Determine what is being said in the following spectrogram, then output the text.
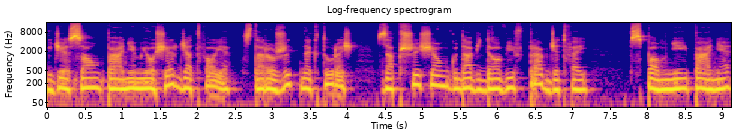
Gdzie są, Panie, miłosierdzia Twoje starożytne, któreś zaprzysiągł Dawidowi w prawdzie Twej. Wspomnij, Panie,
